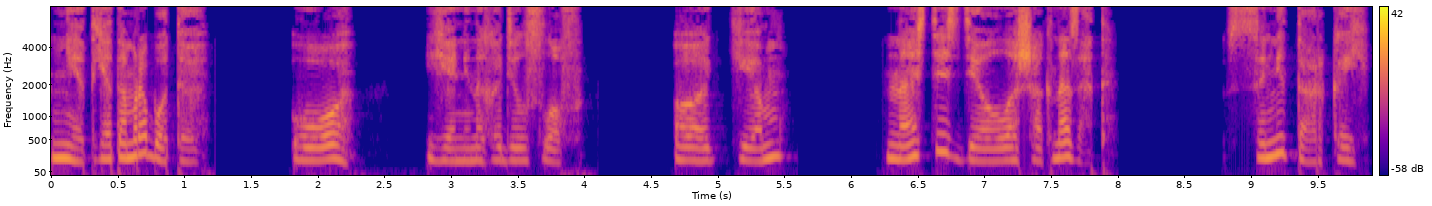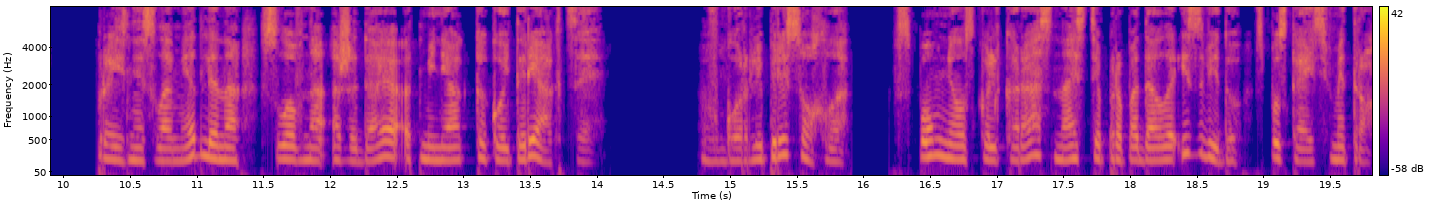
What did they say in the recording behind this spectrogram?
«Нет, я там работаю». «О!» Я не находил слов. «А кем?» Настя сделала шаг назад. «Санитаркой», — произнесла медленно, словно ожидая от меня какой-то реакции. В горле пересохло. Вспомнил, сколько раз Настя пропадала из виду, спускаясь в метро.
